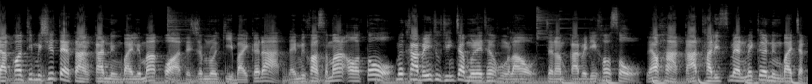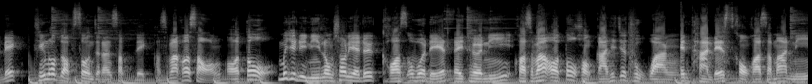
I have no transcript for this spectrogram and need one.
ดากอนที่มีชื่อแตกต่างกัน 1 ใบหรือมากกว่าแต่จำนวนกี่ใบก็ได้ และมีความสามารถออโต้เมื่อการ์ดใบนี้ถูกทิ้งจากมือในเทิร์นของเราจะนำการ์ดใบนี้เข้าโซ่แล้วหากการ์ดทาริสแมนไม่เกินหนึ่งใบจากเด็กทิ้งลบดรอปโซนจากนั้นสับเด็กความสามารถข้อ 2 ออโต้เมื่อยูนิตนี้ลงช่องเรียนด้วย Crossover Days ในเทิร์นนี้ความสามารถออโต้ของการดที่จะถูกวางเป็นฐานเดสของความสามารถนี้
